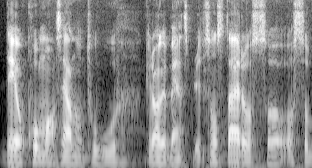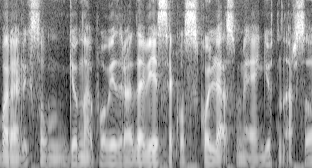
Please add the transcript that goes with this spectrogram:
Det å komme seg gjennom to kragebeinsbrudd sånn der, og så, og så bare liksom gunne på videre, det viser hvor skalle som er i gutten der. Så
